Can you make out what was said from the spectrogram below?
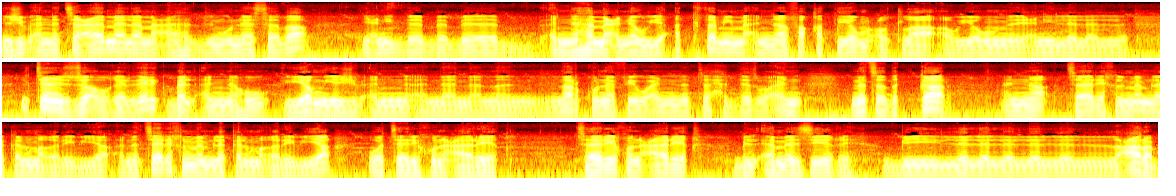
يجب أن نتعامل مع هذه المناسبة يعني ب ب ب بأنها معنوية أكثر مما أنها فقط يوم عطلة أو يوم يعني التنزه أو غير ذلك بل أنه يوم يجب أن, نركن فيه وأن نتحدث وأن نتذكر أن تاريخ المملكة المغربية أن تاريخ المملكة المغربية هو تاريخ عريق تاريخ عريق بالأمازيغ بالعرب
